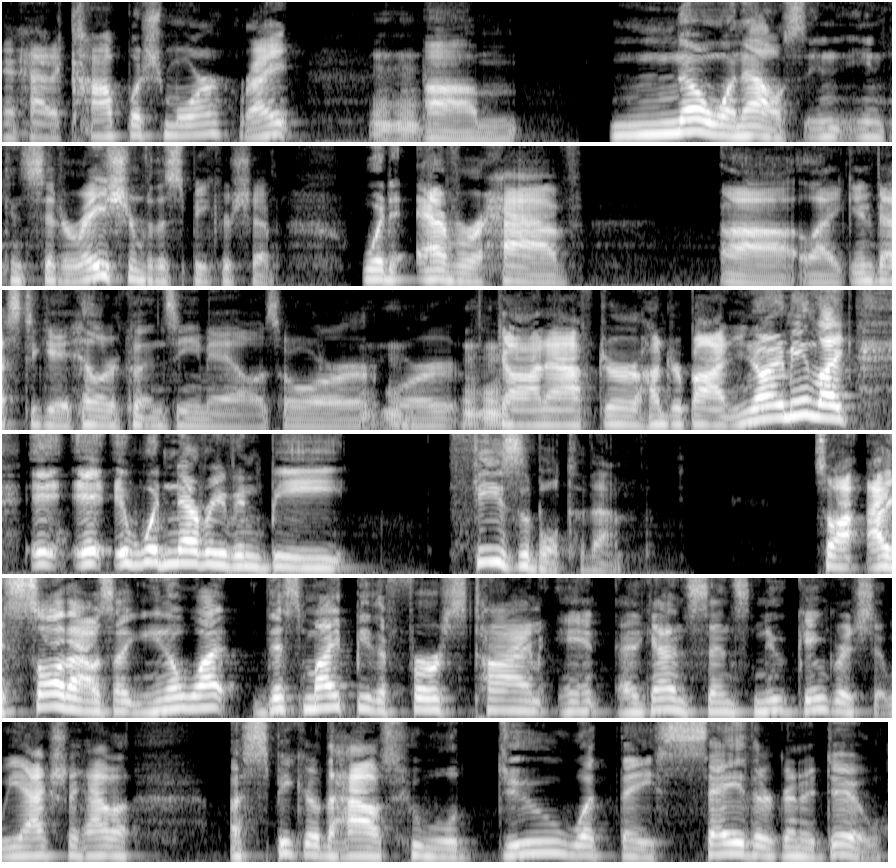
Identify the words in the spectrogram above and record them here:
and had accomplished more right Mhm. um no one else in in consideration for the speakership would ever have uh like investigate Hillary Clinton's emails or Mhm, or mhm. gone after Hunter Biden you know what I mean like it, it, it would never even be feasible to them so I, I saw that. I was like, you know what? This might be the first time, in, again, since Newt Gingrich, that we actually have a, a Speaker of the House who will do what they say they're going to do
